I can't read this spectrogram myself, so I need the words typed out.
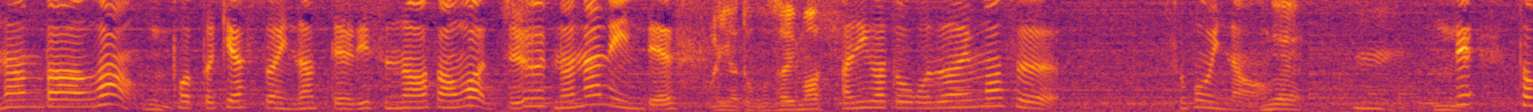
ナンバーワン、うん。ポッドキャストになっているリスナーさんは17人です。あありがとうございます。ありがとうございます。すごいな、ね。うん。うん。でトッ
